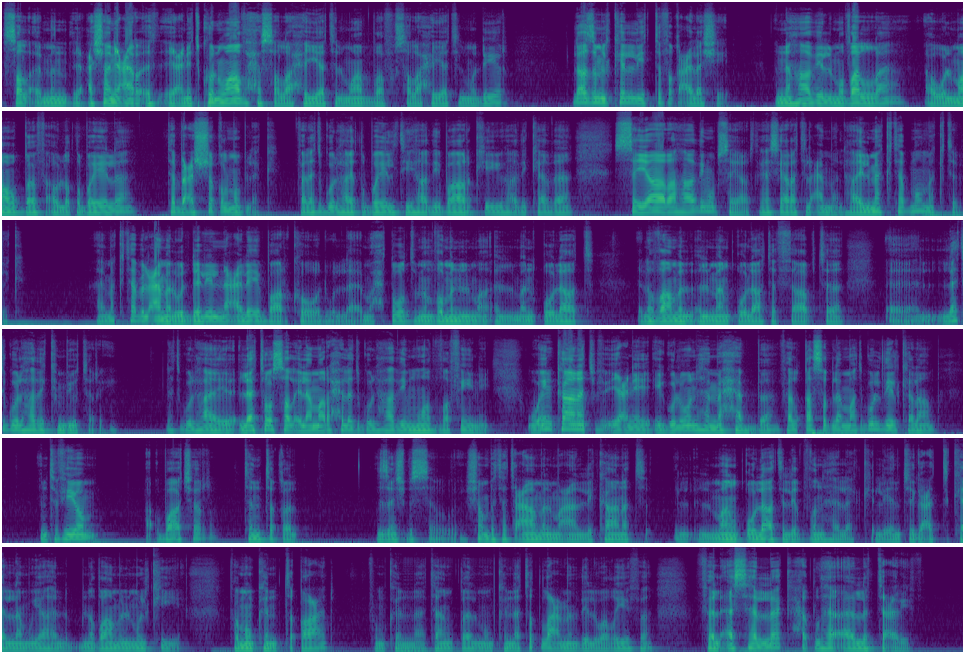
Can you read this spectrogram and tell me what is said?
صل... من عشان يعر... يعني تكون واضحة صلاحية الموظف وصلاحية المدير لازم الكل يتفق على شيء إن هذه المظلة أو الموقف أو الطبيلة تبع الشغل مو بلك. فلا تقول هاي طبيلتي هذه باركي وهذه كذا. السيارة هذه مو بسيارتك هاي سيارة العمل هاي المكتب مو مكتبك. مكتب العمل والدليل إن عليه باركود ولا محطوط من ضمن الم- المنقولات نظام المنقولات الثابتة آه، لا تقول هذه كمبيوتري لا تقول هاي لا توصل إلى مرحلة تقول هذه موظفيني وإن كانت يعني يقولونها محبة فالقصد لما تقول ذي الكلام أنت في يوم باكر تنتقل زين إيش بتسوي؟ شلون بتتعامل مع اللي كانت المنقولات اللي تظنها لك اللي أنت قاعد تتكلم وياها بنظام الملكية. فممكن تقاعد ممكن تنقل ممكن تطلع من ذي الوظيفة. فالأسهل لك حط لها آلة تعريف.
